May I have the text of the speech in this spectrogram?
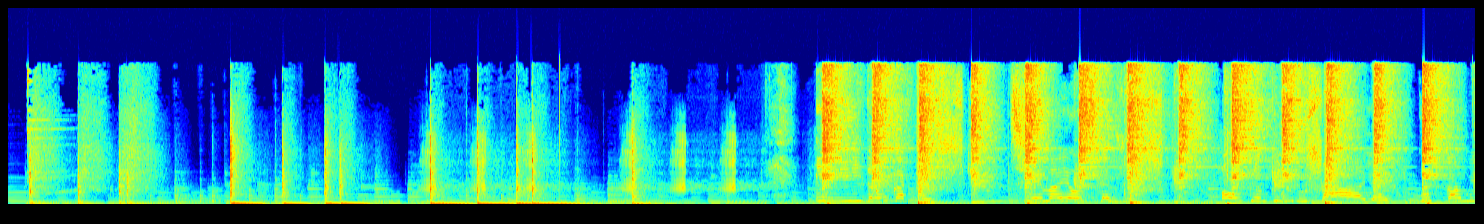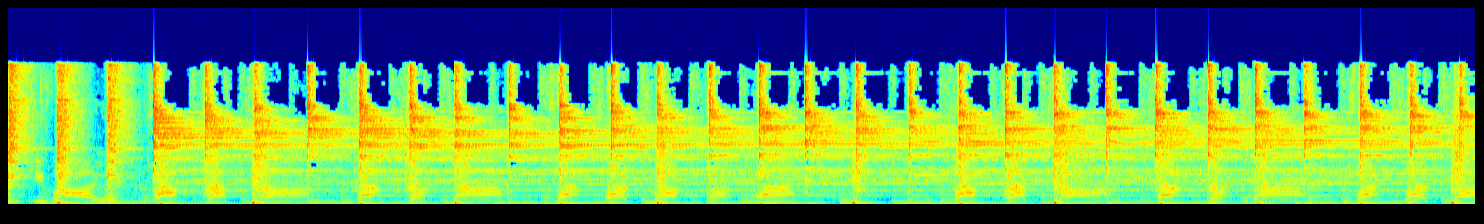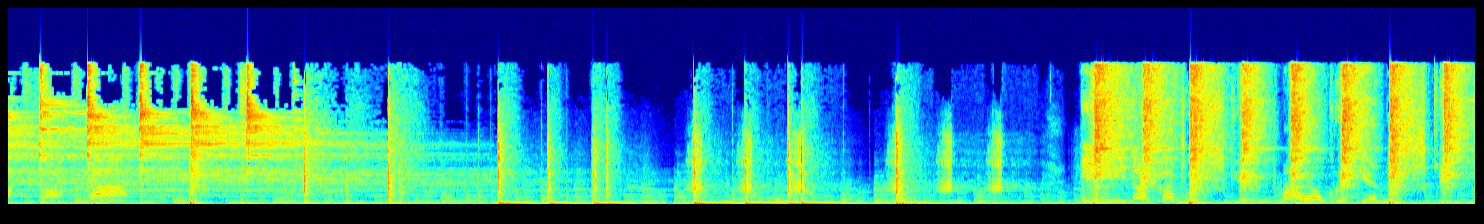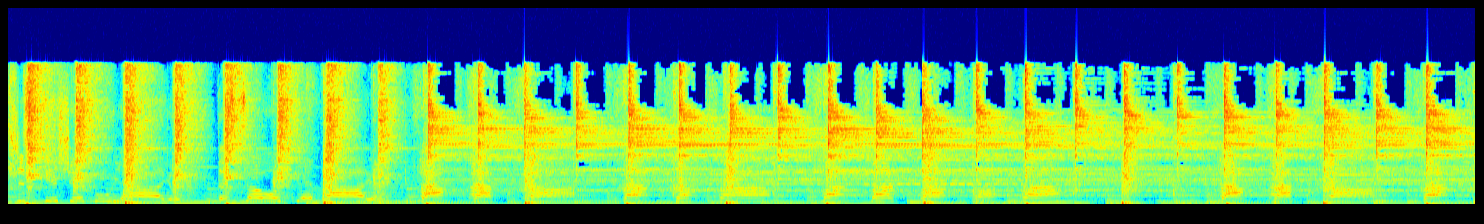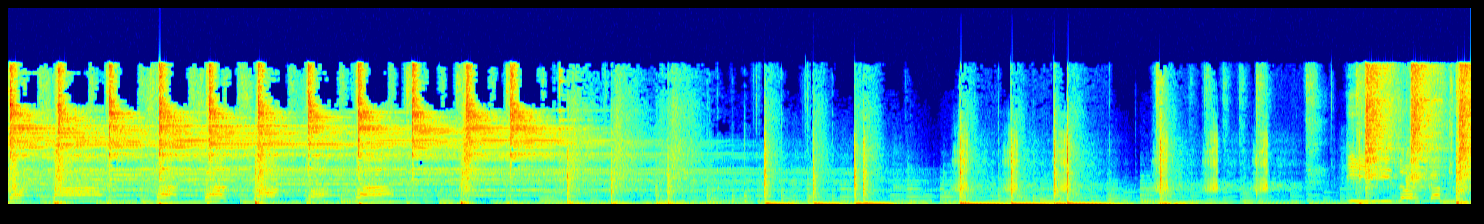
Idą kartuszki, trzymają serduszki, okiem piruszki. Mają krótkie nóżki, wszystkie się bujają, wesoło śpiewają. left.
